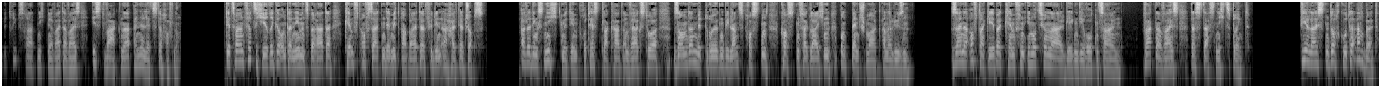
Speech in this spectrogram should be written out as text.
der Betriebsrat nicht mehr weiter weiß, ist Wagner eine letzte Hoffnung. Der 42-jährige Unternehmensberater kämpft auf Seiten der Mitarbeiter für den Erhalt der Jobs. Allerdings nicht mit dem Protestplakat am Werkstor, sondern mit drögen Bilanzposten, Kostenvergleichen und Benchmark-Analysen. Seine Auftraggeber kämpfen emotional gegen die roten Zahlen. Wagner weiß, dass das nichts bringt. Wir leisten doch gute Arbeit,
